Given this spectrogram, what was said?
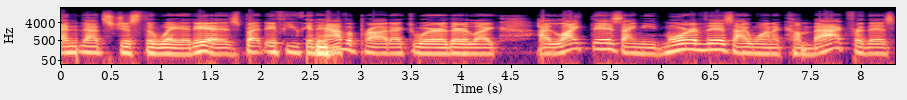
and that's just the way it is. But if you can mm-hmm. have a product where they're like, I like this, I need more of this, I want to come back for this,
